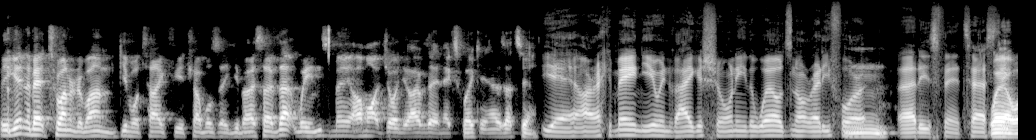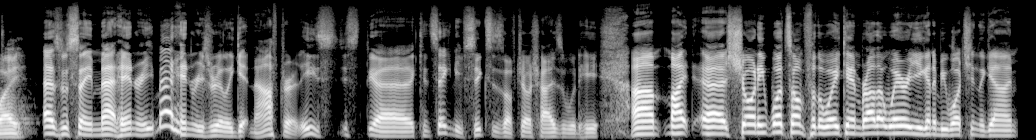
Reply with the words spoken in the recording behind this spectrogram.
You're getting about 200 to 1, give or take, for your troubles there, Gibbo. So if that wins, me, I might join you over there next weekend. How does that sound? Yeah, I reckon me and you in Vegas, Shawnee. The world's not ready for it. Mm, That is fantastic. wow, eh? As we've seen, Matt Henry. Matt Henry's really getting after it. He's just uh, consecutive sixes off Josh Hazlewood here. Um, mate, uh, Shawnee, what's on for the weekend, brother? Where are you going to be watching the game?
